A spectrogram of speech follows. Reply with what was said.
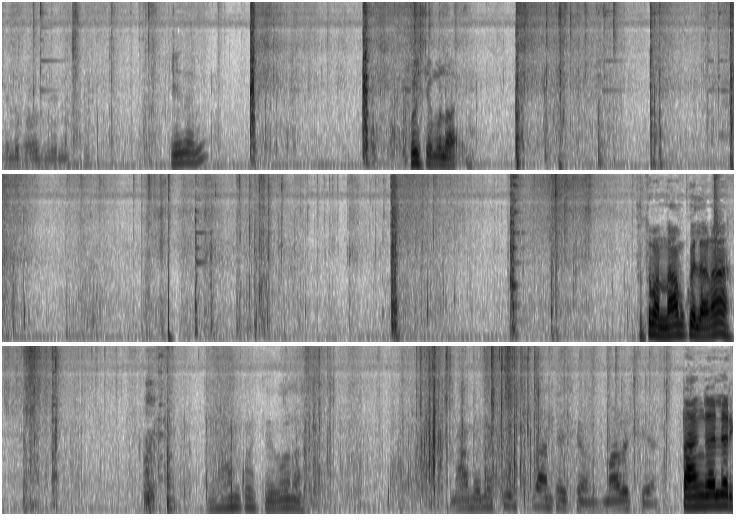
গেল গাও দিলে না কে জানি হয়েছে মনে হয় তো তোমার নাম কইলা না? নাম কইতে না। নাম হলো কি? Plantation Malaysia. টাঙ্গাইলের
